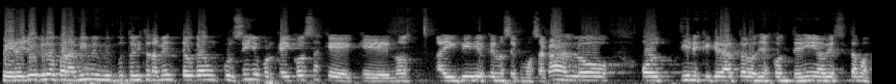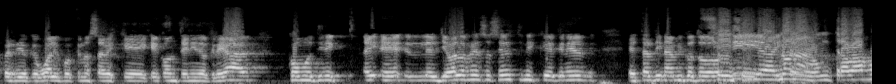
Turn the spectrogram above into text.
Pero yo creo, para mí, mi, mi punto de vista también, tengo que dar un cursillo porque hay cosas que, que no, hay vídeos que no sé cómo sacarlo, o tienes que crear todos los días contenido, a veces estás más perdido que Wally porque no sabes qué, qué contenido crear, cómo tienes, eh, eh, el, el llevar las redes sociales tienes que tener, estar dinámico todos Sí, los sí. días. y No, tal. no, es un trabajo...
